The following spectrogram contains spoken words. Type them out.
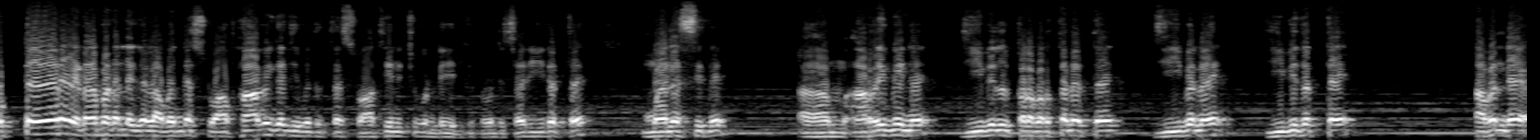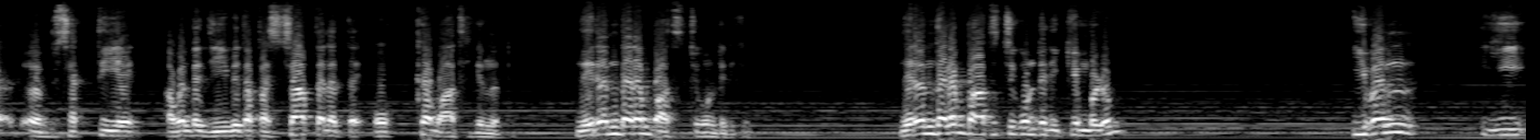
ഒട്ടേറെ ഇടപെടലുകൾ അവന്റെ സ്വാഭാവിക ജീവിതത്തെ സ്വാധീനിച്ചു കൊണ്ടേയിരിക്കുന്നു. അവന്റെ ശരീരത്തെ മനസ്സിനെ അറിവിനെ ജീവിത പ്രവർത്തനത്തെ ജീവനെ ജീവിതത്തെ അവന്റെ ശക്തിയെ അവന്റെ ജീവിത പശ്ചാത്തലത്തെ ഒക്കെ ബാധിക്കുന്നുണ്ട്. നിരന്തരം ബാധിച്ചുകൊണ്ടിരിക്കുന്നു. നിരന്തരം ബാധിച്ചുകൊണ്ടിരിക്കുമ്പോഴും ഇവൻ ഈ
